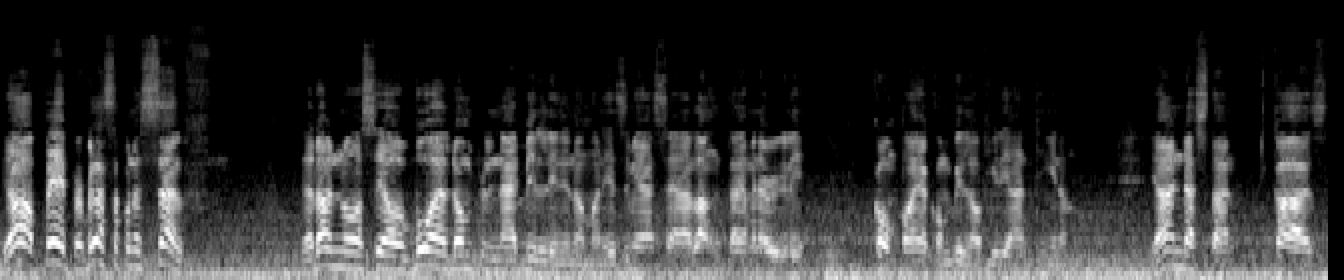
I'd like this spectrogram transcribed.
Yo, paper, bless upon yourself. You don't know, see how boil dumpling in that building, you know, man. You see me, I say a long time, I don't really come and you come build no video and thing, you know. You understand? Because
